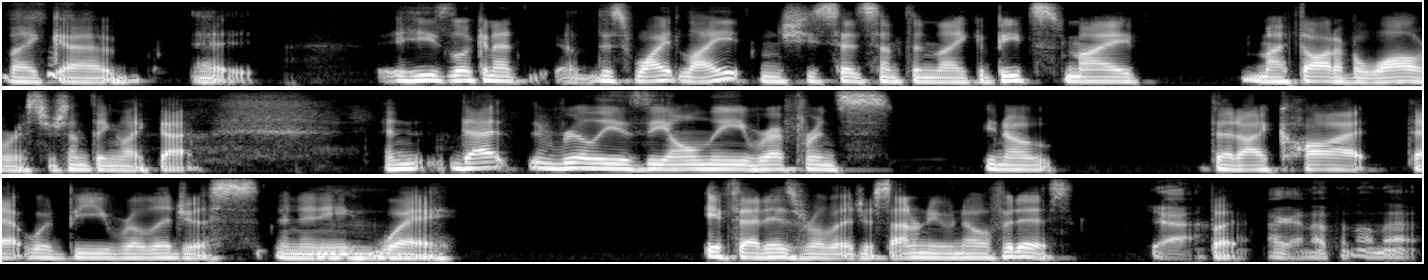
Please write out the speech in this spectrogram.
Like uh, uh, he's looking at this white light, and she said something like, "It beats my my thought of a walrus," or something like that. And that really is the only reference, you know, that I caught that would be religious in any Mm. way. If that is religious, I don't even know if it is. Yeah, but- I got nothing on that.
